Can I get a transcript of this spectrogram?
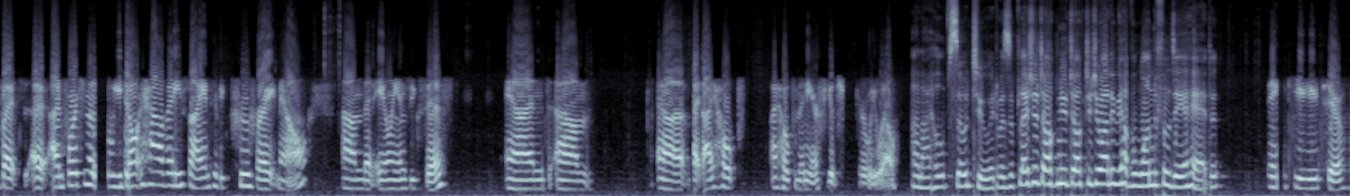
but uh, unfortunately, we don't have any scientific proof right now um, that aliens exist, and um, uh, but I hope I hope in the near future we will. And I hope so too. It was a pleasure talking to you, Dr. Joanna. You have a wonderful day ahead. Thank you. You too.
